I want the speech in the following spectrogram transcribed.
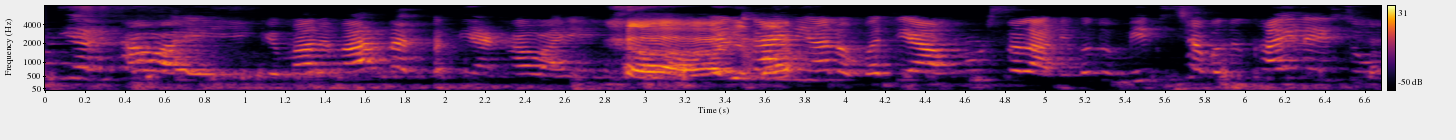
ભજીયા ખાવા હે કે મારે બહારના જ પતિયા ખાવા હે. કાઈ નહીં હાલો ભજીયા ફ્રૂટ સલાડ ને બધું મિક્સ છે બધું ખાઈ લઈશું.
